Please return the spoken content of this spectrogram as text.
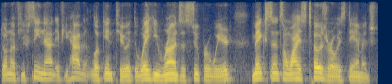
Don't know if you've seen that. If you haven't, look into it. The way he runs is super weird. Makes sense on why his toes are always damaged.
